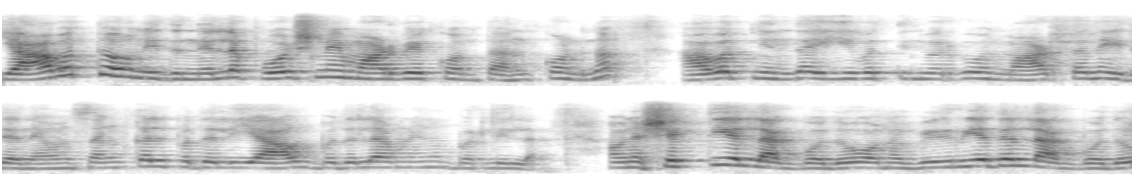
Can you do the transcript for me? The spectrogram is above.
ಯಾವತ್ತು ಅವನು ಇದನ್ನೆಲ್ಲ ಪೋಷಣೆ ಮಾಡಬೇಕು ಅಂತ ಅಂದ್ಕೊಂಡ್ನೋ ಆವತ್ತಿನಿಂದ ಇವತ್ತಿನವರೆಗೂ ಅವ್ನು ಮಾಡ್ತಾನೆ ಇದ್ದಾನೆ. ಅವನ ಸಂಕಲ್ಪದಲ್ಲಿ ಯಾವ ಬದಲಾವಣೆನೂ ಬರಲಿಲ್ಲ. ಅವನ ಶಕ್ತಿಯಲ್ಲಾಗ್ಬೋದು, ಅವನ ವೀರ್ಯದಲ್ಲಾಗ್ಬೋದು,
